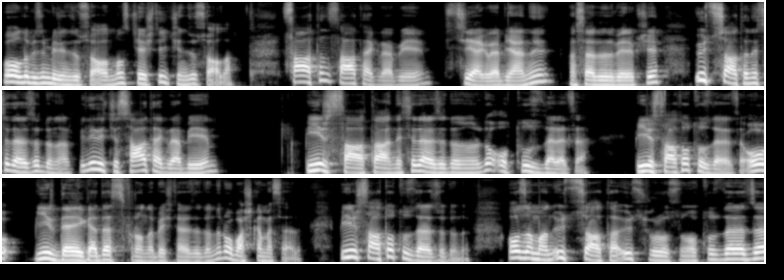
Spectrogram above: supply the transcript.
Bu oldu bizim birinci sualımız. Keçdik ikinci suala. Saatın saat əqrəbi, kiçik əqrəb, yəni məsələdə də verib ki, 3 saata neçə dərəcə dönər? Bilirik ki, saat əqrəbi 1 saata neçə dərəcə dönürdü? 30 dərəcə. 1 saat 30 dərəcə. O 1 dəqiqədə 0.5 dərəcə dönür, o başqa məsələdir. 1 saata 30 dərəcə dönür. O zaman 3 saata 3 vurulsun 30 dərəcə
